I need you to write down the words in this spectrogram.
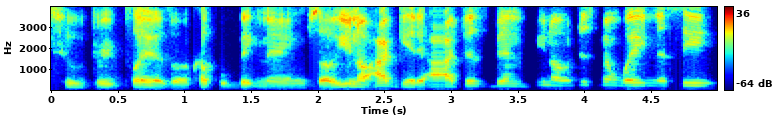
two three players or a couple big names. So you know, I get it. I just been you know just been waiting to see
